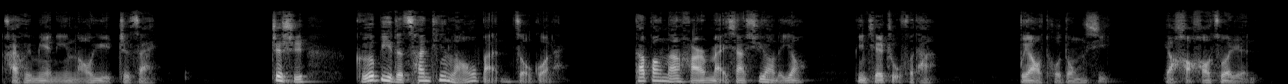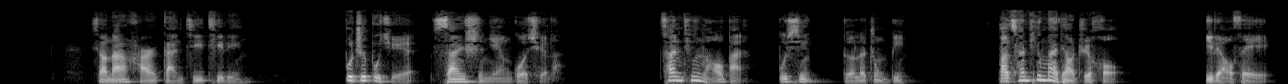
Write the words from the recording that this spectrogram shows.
还会面临牢狱之灾。这时，隔壁的餐厅老板走过来，他帮男孩买下需要的药，并且嘱咐他不要偷东西，要好好做人。小男孩感激涕零。不知不觉，三十年过去了。餐厅老板不幸得了重病，把餐厅卖掉之后，医疗费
